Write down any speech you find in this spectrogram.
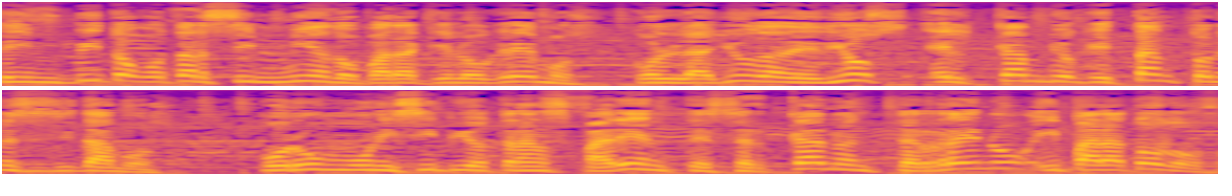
te invito a votar sin miedo para que logremos, con la ayuda de Dios, el cambio que tanto necesitamos. Por un municipio transparente, cercano en terreno y para todos.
